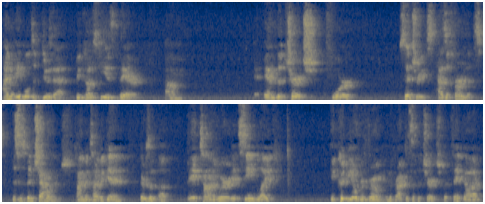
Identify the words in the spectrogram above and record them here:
I'm able to do that because he is there. Um, and the church, for centuries, has affirmed this. This has been challenged time and time again. There's a, a big time where it seemed like it could be overthrown in the practice of the church. But thank God,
